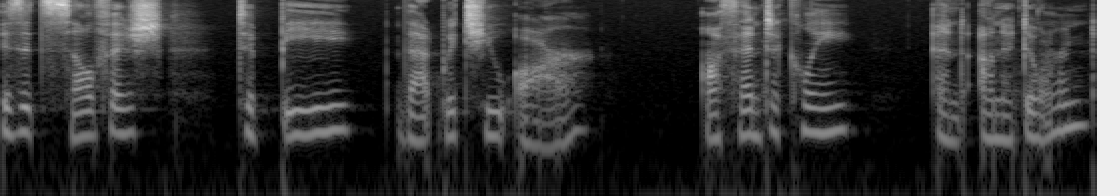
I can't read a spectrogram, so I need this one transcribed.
Is it selfish to be that which you are authentically and unadorned?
